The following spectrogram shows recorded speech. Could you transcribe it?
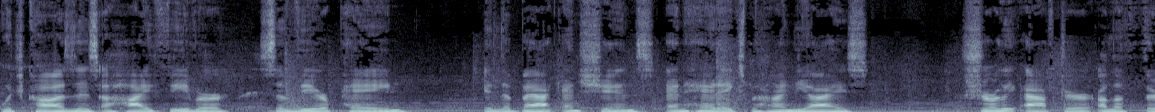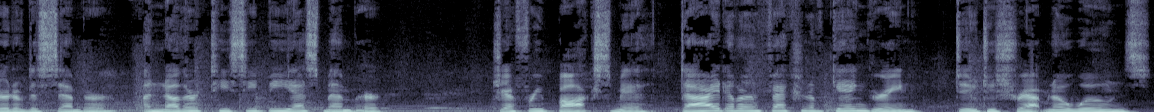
which causes a high fever, severe pain in the back and shins, and headaches behind the eyes. Shortly after, on the 3rd of December, another TCBS member, Geoffrey Bache Smith, died of an infection of gangrene due to shrapnel wounds.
